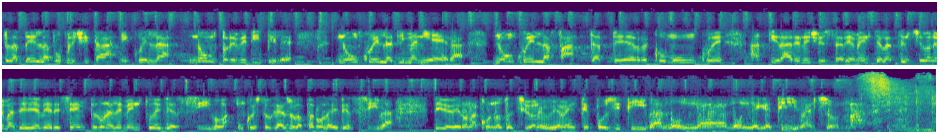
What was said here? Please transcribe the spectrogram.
La bella pubblicità è quella non prevedibile, non quella di maniera, non quella fatta per comunque attirare necessariamente l'attenzione, ma deve avere sempre un elemento eversivo. In questo caso la parola eversiva deve avere una connotazione ovviamente positiva, non, non negativa, insomma.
